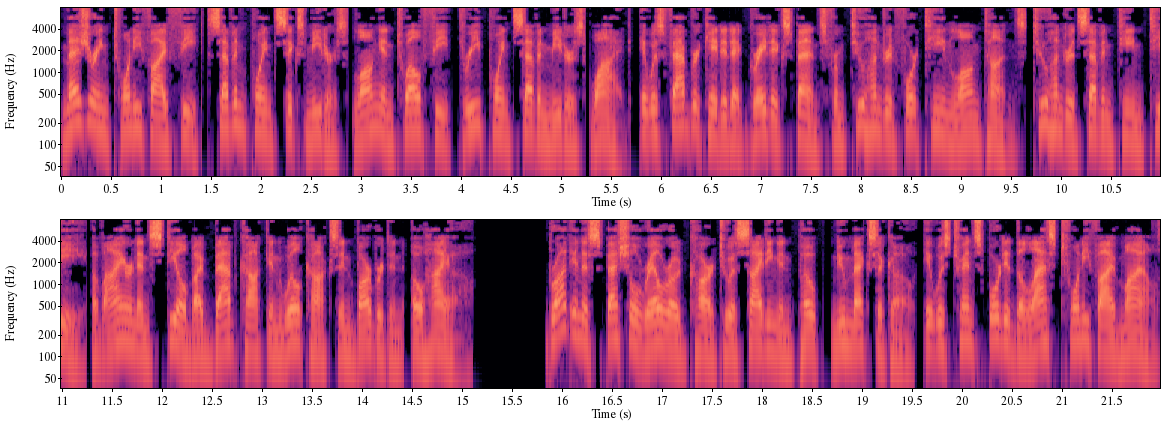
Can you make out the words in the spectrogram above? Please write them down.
Measuring 25 feet (7.6 meters) long and 12 feet (3.7 meters) wide, it was fabricated at great expense from 214 long tons (217 t) of iron and steel by Babcock and Wilcox in Barberton, Ohio. Brought in a special railroad car to a siding in Pope, New Mexico, it was transported the last 25 miles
